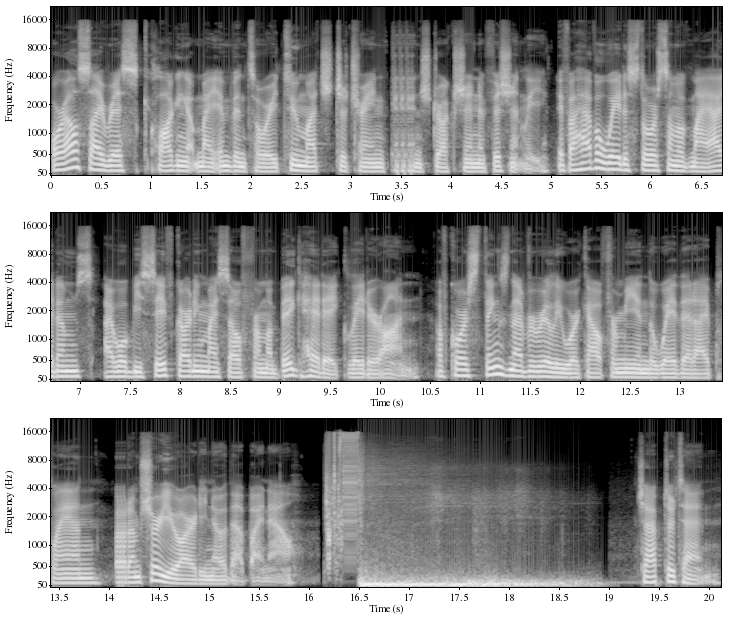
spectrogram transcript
or else I risk clogging up my inventory too much to train construction efficiently. If I have a way to store some of my items, I will be safeguarding myself from a big headache later on. Of course, things never really work out for me in the way that I plan, but I'm sure you already know that by now. Chapter 10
